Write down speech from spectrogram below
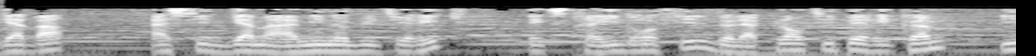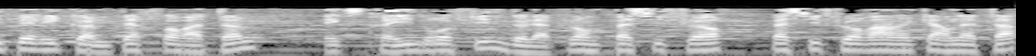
GABA, acide gamma-aminobutyrique, extrait hydrophile de la plante Hypericum, Hypericum perforatum, extrait hydrophile de la plante Passiflore, Passiflora incarnata,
